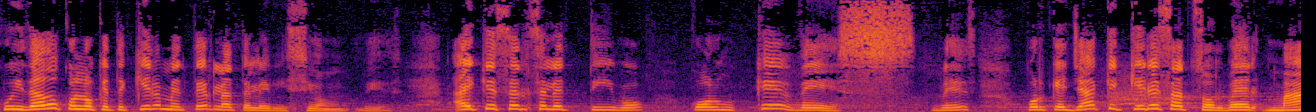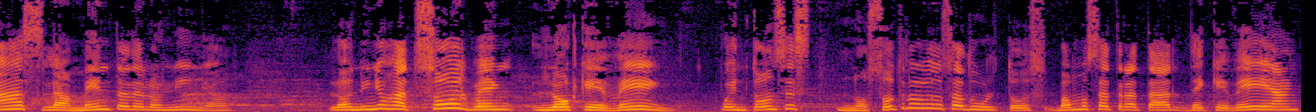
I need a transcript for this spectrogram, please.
cuidado con lo que te quiere meter la televisión. Hay que ser selectivo con qué ves, ¿ves? Porque ya que quieres absorber más la mente de los niños, los niños absorben lo que ven. Pues entonces nosotros los adultos vamos a tratar de que vean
